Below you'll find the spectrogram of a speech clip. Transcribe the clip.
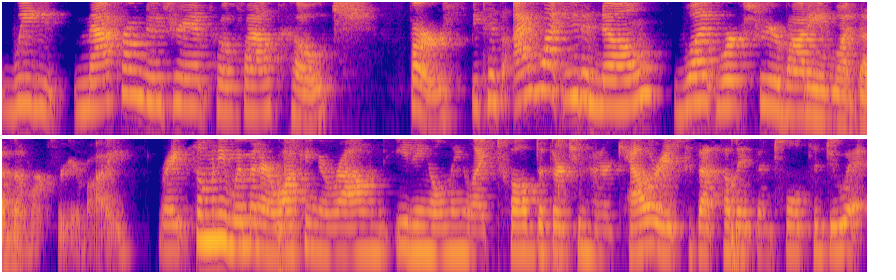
we macronutrient profile coach first because I want you to know what works for your body and what doesn't work for your body. Right. So many women are walking around eating only like 12 to 1300 calories because that's how they've been told to do it.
